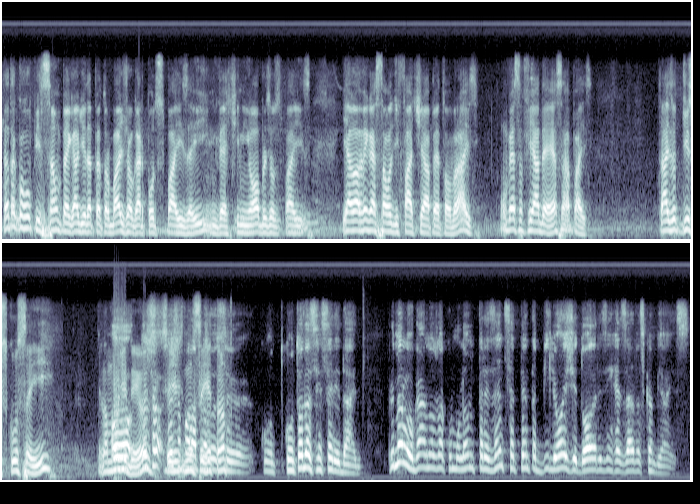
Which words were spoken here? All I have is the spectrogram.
Tanta corrupção, pegar o dinheiro da Petrobras e jogar para outros países aí, investindo em obras em outros países. E agora vem gastar de fatiar a Petrobras. Conversa fiada é essa, rapaz? Traz outro discurso aí. Pelo amor oh, de Deus. Deixa, seja, deixa eu falar não seja você, com, com toda a sinceridade. Em primeiro lugar, nós acumulamos 370 bilhões de dólares em reservas cambiais.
